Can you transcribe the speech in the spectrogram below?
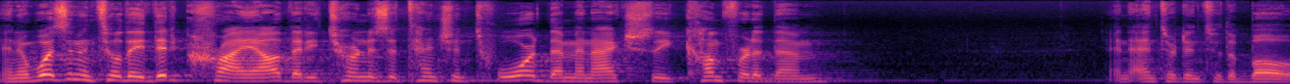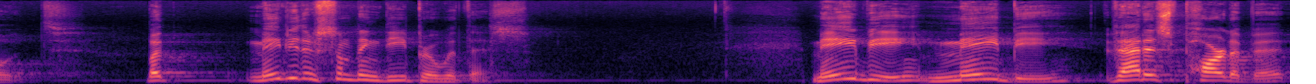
And it wasn't until they did cry out that he turned his attention toward them and actually comforted them and entered into the boat. But maybe there's something deeper with this. Maybe, maybe that is part of it,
